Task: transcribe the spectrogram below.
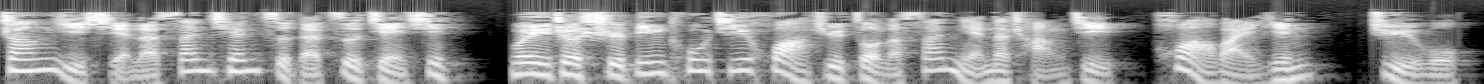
张译写了三千字的自荐信，为这士兵突击话剧做了三年的场记、话外音、剧务，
